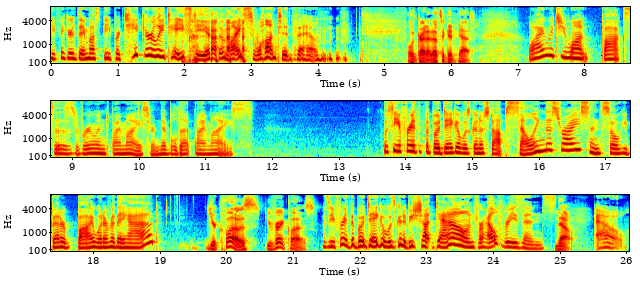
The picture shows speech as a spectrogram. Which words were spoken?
he figured they must be particularly tasty if the mice wanted them. Well, Greta, that's a good guess. Why would you want boxes ruined by mice or nibbled at by mice? Was he afraid that the bodega was going to stop selling this rice and so he better buy whatever they had? You're close. You're very close. Was he afraid the bodega was going to be shut down for health reasons? No. Oh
